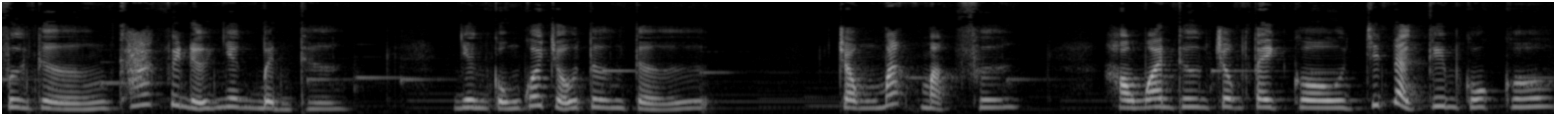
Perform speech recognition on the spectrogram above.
Phương Thượng khác với nữ nhân bình thường, nhưng cũng có chỗ tương tự. Trong mắt mặt Phương, Hồng Anh Thương trong tay cô chính là kim của cô,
